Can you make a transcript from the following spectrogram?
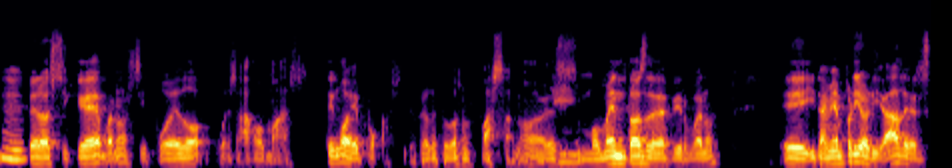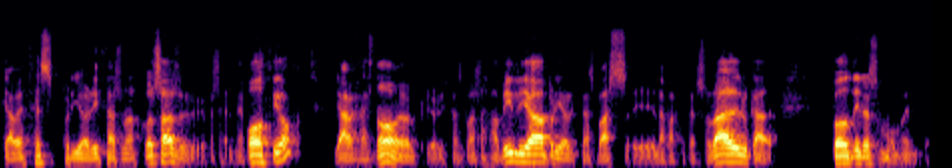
Mm. Pero sí que, bueno, si puedo, pues hago más tengo épocas, yo creo que a todos nos pasa, ¿no? Es momentos de decir, bueno, eh, y también prioridades, que a veces priorizas unas cosas, el negocio, y a veces no, priorizas más la familia, priorizas más eh, la parte personal, todo tiene su momento.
